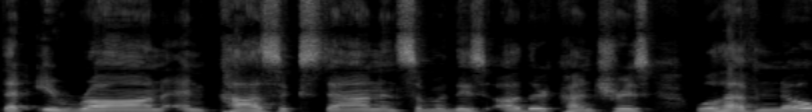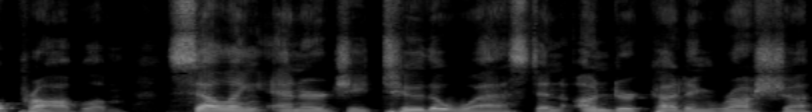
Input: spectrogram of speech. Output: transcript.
That Iran and Kazakhstan and some of these other countries will have no problem selling energy to the West and undercutting Russia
